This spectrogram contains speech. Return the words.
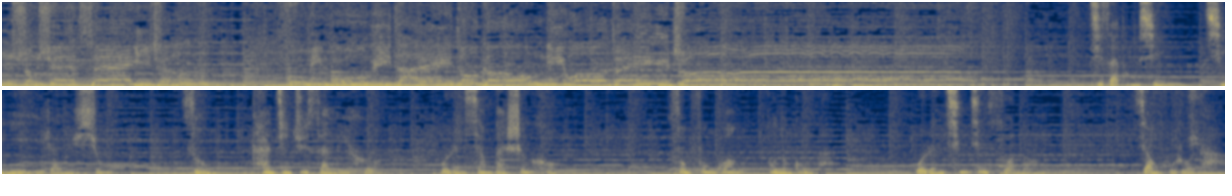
任霜雪摧折，浮名不必太多，够你我对酌。几载同行，情谊已然于胸。纵看尽聚散离合，我仍相伴身后。纵风光不能共揽，我仍倾尽所能。江湖若大，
